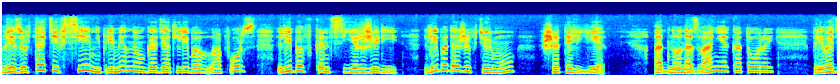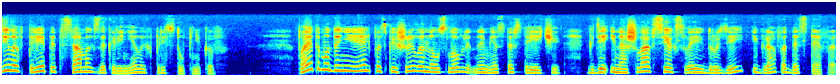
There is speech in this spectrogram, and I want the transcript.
В результате все непременно угодят либо в Лафорс, либо в консьержери, либо даже в тюрьму Шателье, одно название которой приводило в трепет самых закоренелых преступников. Поэтому Даниэль поспешила на условленное место встречи, где и нашла всех своих друзей и графа де Стефа.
